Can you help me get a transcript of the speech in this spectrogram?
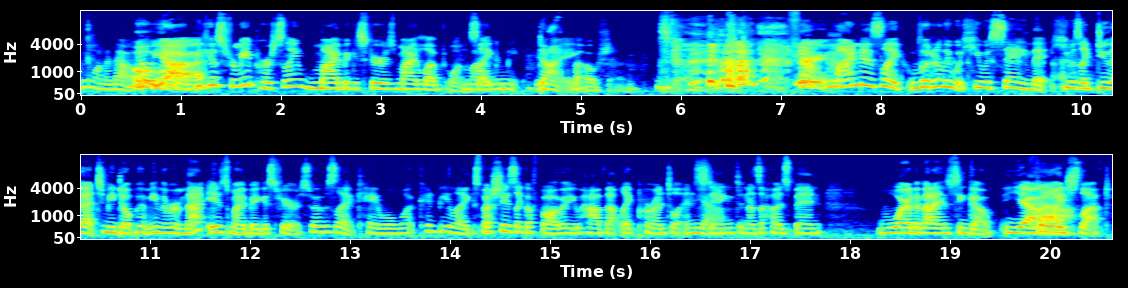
really want to know. Oh yeah. yeah. because for me personally, my biggest fear is my loved ones like Mine is dying. the ocean. no, mine is like literally what he was saying that he was like, "Do that to me, don't put me in the room." That is my biggest fear. So I was like, "Okay, well, what could be like?" Especially as like a father, you have that like parental instinct, and as a husband, where did that instinct go? yeah, Fully just left.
